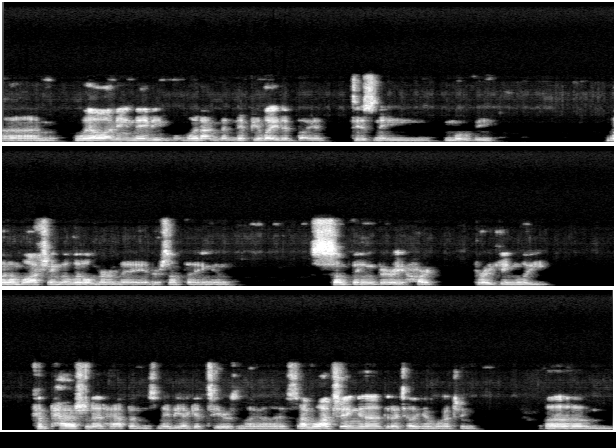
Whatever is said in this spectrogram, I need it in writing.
Um, well, I mean, maybe when I'm manipulated by a Disney movie, when I'm watching The Little Mermaid or something, and something very heartbreakingly compassionate happens, maybe I get tears in my eyes. I'm watching. Uh, did I tell you I'm watching um,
